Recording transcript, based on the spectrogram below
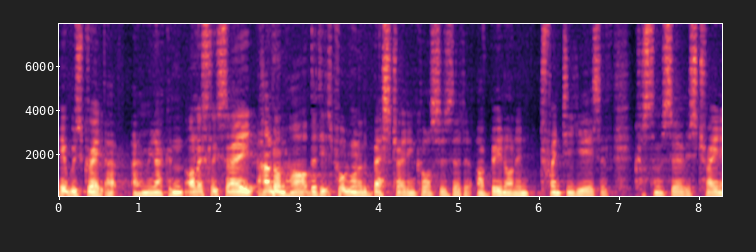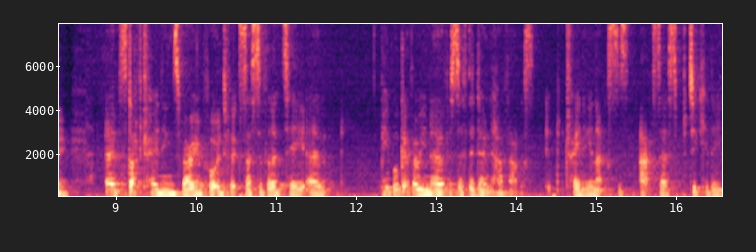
It was great. I, I mean, I can honestly say, hand on heart, that it's probably one of the best training courses that I've been on in 20 years of customer service training. Um, staff training is very important for accessibility. Um, people get very nervous if they don't have access, training and access, access particularly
